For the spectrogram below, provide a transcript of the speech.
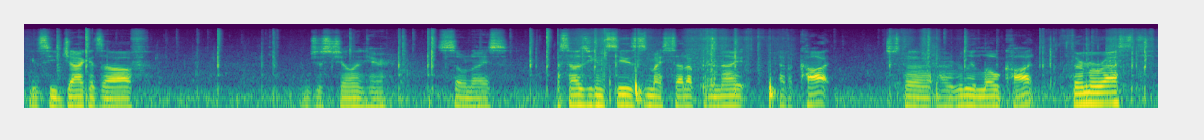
you can see jackets off. I'm just chilling here. It's so nice. So as you can see, this is my setup for the night. I have a cot, just a, a really low cot, thermarest,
